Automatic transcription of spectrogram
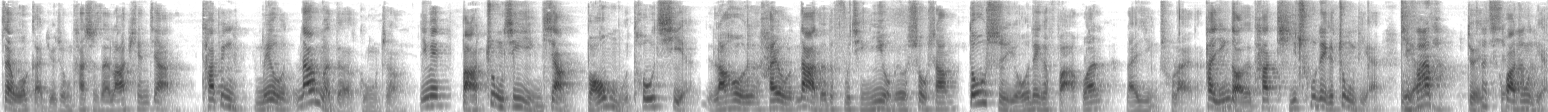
在我感觉中，他是在拉偏架的。他并没有那么的公正，因为把重心引向保姆偷窃，然后还有纳德的父亲，你有没有受伤，都是由那个法官来引出来的。他引导的，他提出那个重点，启发他对划重点。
